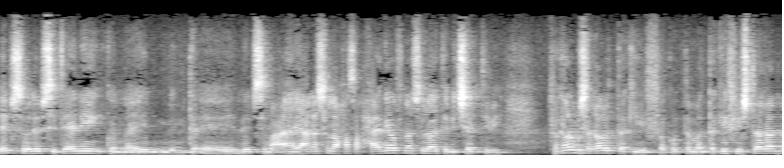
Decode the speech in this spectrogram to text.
لبس ولبس تاني كنا إيه بنت لبس معاها يعني عشان لو حصل حاجة وفي نفس الوقت بتشت بيه. فكانوا بيشغلوا التكييف. فكنت لما التكييف يشتغل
